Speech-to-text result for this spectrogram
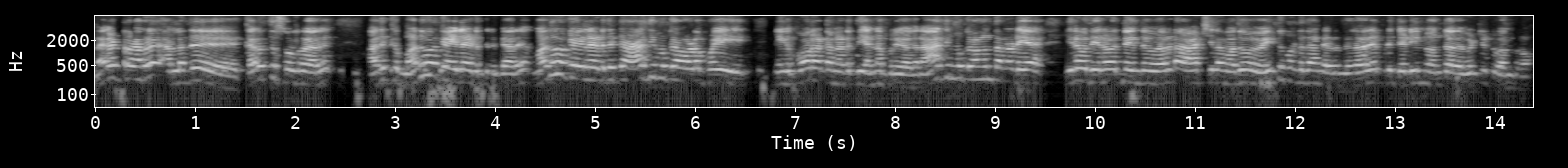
மிரட்டுறாரு அல்லது கருத்து சொல்றாரு. அதுக்கு மதுவை கையில எடுத்திருக்காரு. மதுவை கையில எடுத்துட்டு அதிமுகவோட போய் நீங்க போராட்டம் நடத்தி என்ன பிரயோஜனம்? அதிமுகவும் தன்னுடைய இருபது இருபத்தைந்து வருட ஆட்சியில மதுவை வைத்துக் கொண்டுதான் இருந்தது. அது எப்படி திடீர்னு வந்து அதை விட்டுட்டு வந்துரும்?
